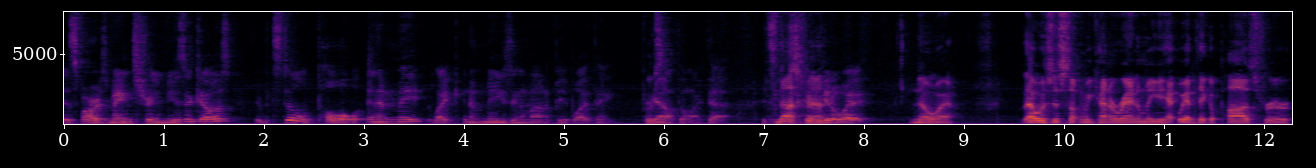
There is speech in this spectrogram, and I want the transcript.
as far as mainstream music goes, it would still pull an ama- like an amazing amount of people. I think for Yeah. something like that. It's Just nuts, couldn't man. get away. No way. That was just something we kind of randomly we had to take a pause for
